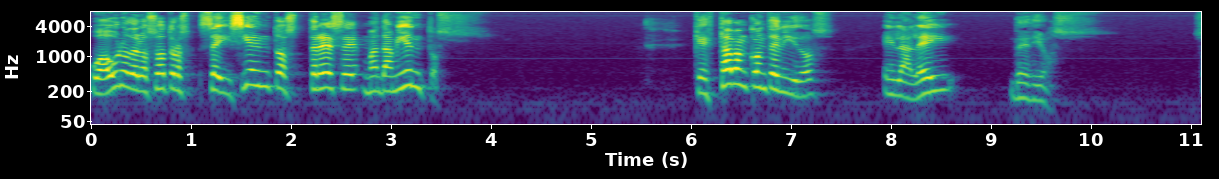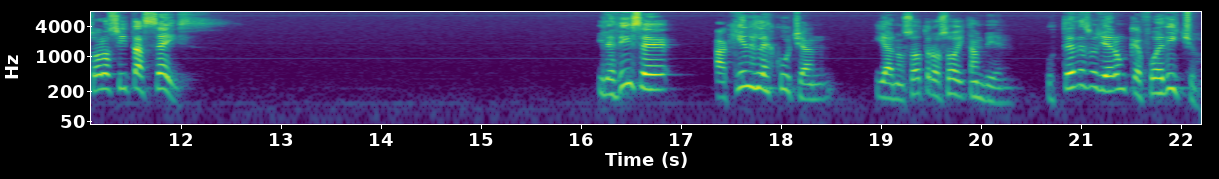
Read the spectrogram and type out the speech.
o a uno de los otros 613 mandamientos que estaban contenidos en la ley de Dios. Solo cita seis. Y les dice a quienes le escuchan y a nosotros hoy también, ustedes oyeron que fue dicho.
